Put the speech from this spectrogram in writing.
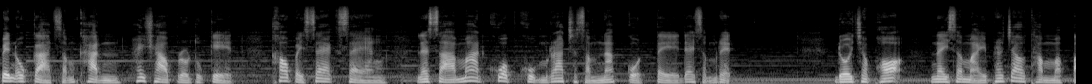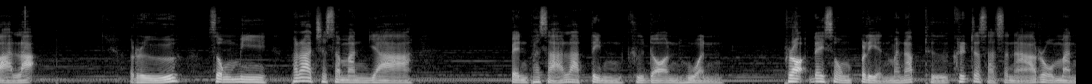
เป็นโอกาสสำคัญให้ชาวโปรตุเกสเข้าไปแทรกแซงและสามารถควบคุมราชสำนักโกดเตได้สำเร็จ โดยเฉพาะ ในสมัยพระเจ้าธรรมปาละ หรือทรงมีพระราชสมัญญา เป็นภาษาลาตินคือดอนฮวน เพราะได้ทรงเปลี่ยนมานับถือคริสตศาสนาโรมัน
